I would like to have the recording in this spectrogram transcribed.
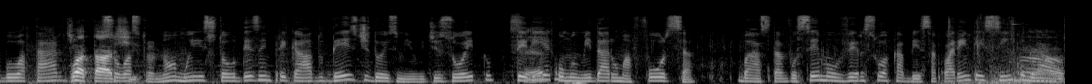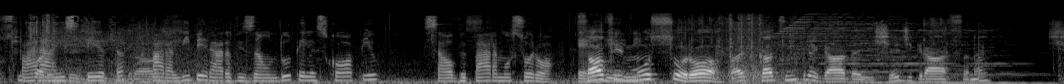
boa tarde. Boa tarde. Sou astrônomo e estou desempregado desde 2018. Teria como me dar uma força? Basta você mover sua cabeça 45 Ah, graus para para a esquerda para liberar a visão do telescópio. Salve para Mossoró. Salve RM. Mossoró, vai ficar desempregado aí, cheio de graça, né?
